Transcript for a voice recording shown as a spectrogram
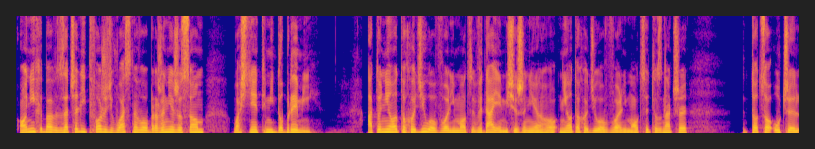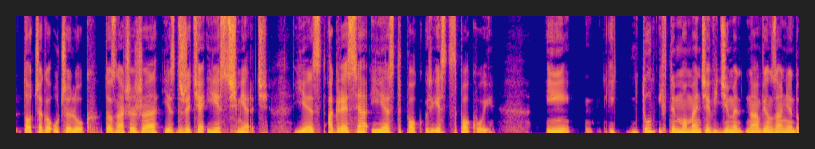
oni chyba zaczęli tworzyć własne wyobrażenie, że są właśnie tymi dobrymi. A to nie o to chodziło w woli mocy. Wydaje mi się, że nie o, nie o to chodziło w woli mocy, to znaczy to, co uczy, to, czego uczy Luke. To znaczy, że jest życie i jest śmierć. Jest agresja i jest, jest spokój. I, i, tu i w tym momencie widzimy nawiązanie do,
